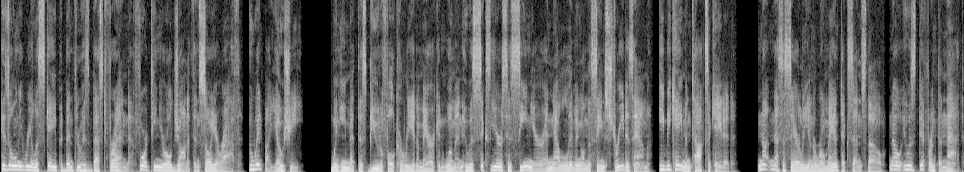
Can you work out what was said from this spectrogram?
his only real escape had been through his best friend, 14 year old Jonathan Sawyerath, who went by Yoshi. When he met this beautiful Korean American woman who was six years his senior and now living on the same street as him, he became intoxicated. Not necessarily in a romantic sense, though. No, it was different than that.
